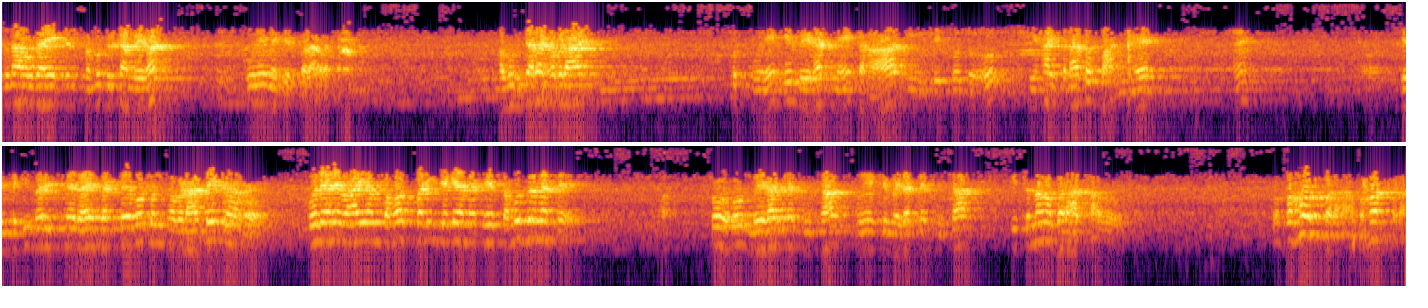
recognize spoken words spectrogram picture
सुना होगा एक दिन समुद्र का मेढक, कुएँ में गिर पड़ा हुआ अब वो बेचारा घबराए तो कुएँ के मेढक ने कहा कि देखो तो यहाँ इतना तो पानी है, है? ज़िंदगी भर इसमें रह सकते हो तुम घबराते क्यों हो? बोले अरे भाई हम बहुत बड़ी जगह में थे समुद्र में थे। तो मेढक ने पूछा कुएँ के मेढक ने पूछा कितना बड़ा था वो? तो बहुत बड़ा बहुत बड़ा।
